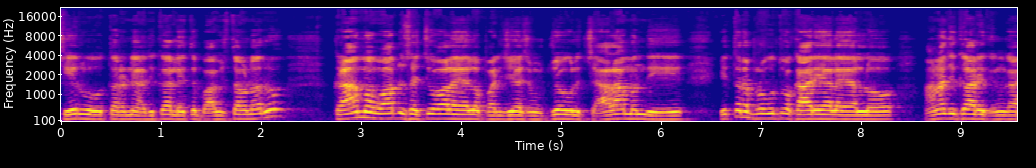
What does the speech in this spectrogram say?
చేరువ అవుతారని అధికారులు అయితే భావిస్తూ ఉన్నారు. గ్రామ వార్డు సచివాలయాల్లో పనిచేయాల్సిన ఉద్యోగులు చాలామంది ఇతర ప్రభుత్వ కార్యాలయాల్లో అనధికారికంగా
